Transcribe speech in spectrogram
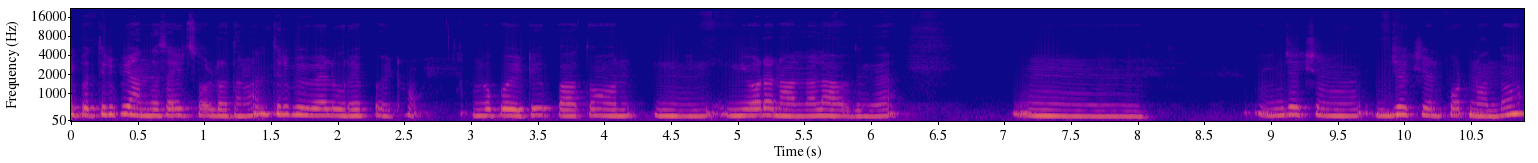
இப்போ திருப்பி அந்த சைட் சொல்கிறதுனால திருப்பி வேலூரே போயிட்டோம். அங்கே போயிட்டு பார்த்தோம். இன்னையோட நாலு நாள் ஆகுதுங்க. இன்ஜெக்ஷன் இன்ஜெக்ஷன் போட்டுன்னு வந்தோம்.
